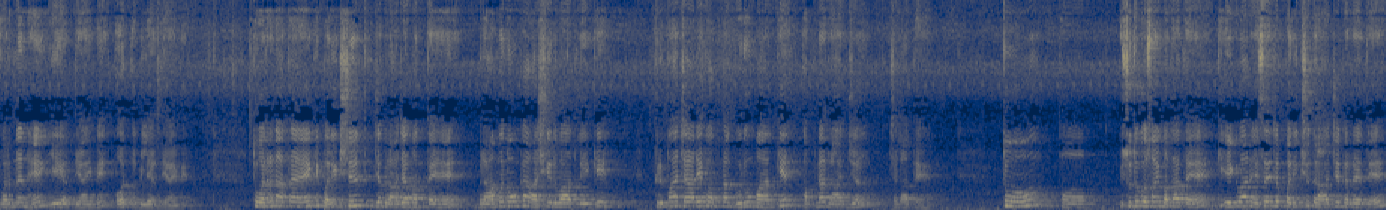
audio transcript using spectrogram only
वर्णन है ये अध्याय में और अगले अध्याय में। तो वर्णन आता है कि परीक्षित जब राजा बनते हैं, ब्राह्मणों का आशीर्वाद लेके कृपाचार्य को अपना गुरु मान के अपना राज्य चलाते हैं। तो विशुद्ध गोस्वामी बताते हैं कि एक बार ऐसे जब परीक्षित राज्य कर रहे थे,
